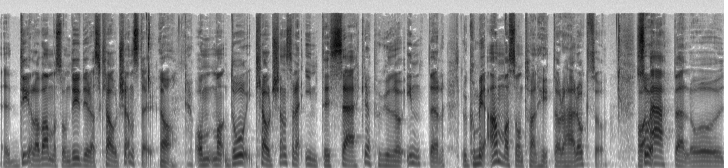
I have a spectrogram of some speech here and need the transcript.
eh, del av Amazon, det är deras cloudtjänster. Ja. Om man, då cloudtjänsterna inte är säkra på grund av Intel, då kommer Amazon ta en hit av det här också. Och Så- Apple och eh,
